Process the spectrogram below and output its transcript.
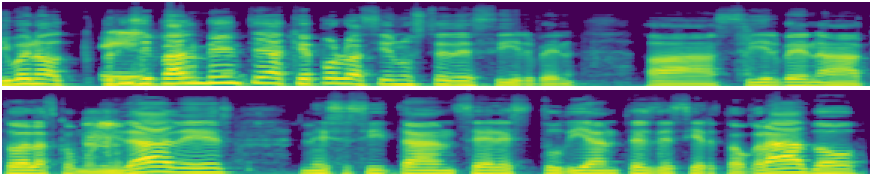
Y bueno, principalmente, ¿a qué población ustedes sirven? Uh, ¿Sirven a todas las comunidades? ¿Necesitan ser estudiantes de cierto grado?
